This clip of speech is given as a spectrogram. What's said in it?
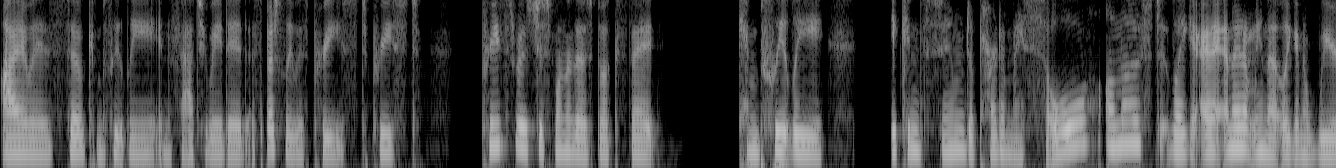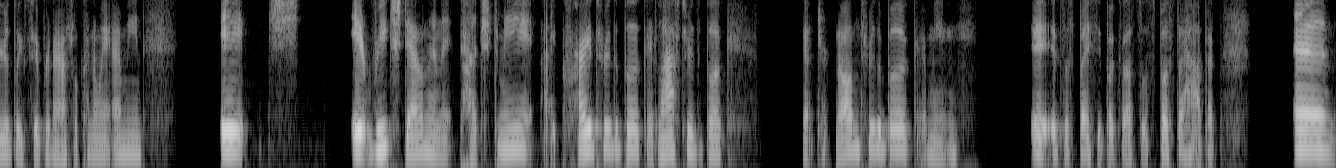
I was so completely infatuated, especially with Priest. Priest Priest was just one of those books that completely it consumed a part of my soul almost like and i don't mean that like in a weird like supernatural kind of way i mean it it reached down and it touched me. I cried through the book. I laughed through the book. Got turned on through the book. I mean, it, it's a spicy book. That's what's supposed to happen. And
